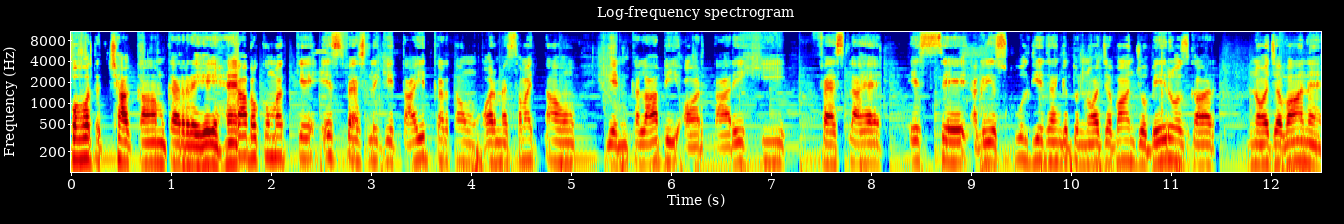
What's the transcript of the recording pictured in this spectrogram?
बहुत अच्छा काम कर रहे हैं। पंजाब हुकूमत के इस फैसले की तायद करता हूँ और मैं समझता हूँ ये इनकलाबी और तारीखी फैसला है। इससे अगर ये स्कूल दिए जाएँगे तो नौजवान जो बेरोज़गार नौजवान हैं,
